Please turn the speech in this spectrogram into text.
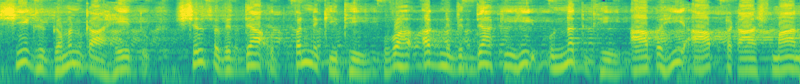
शीघ्र गमन का हेतु शिल्प विद्या उत्पन्न की थी, वह अग्नि विद्या की ही उन्नति थी। आप ही आप प्रकाशमान,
